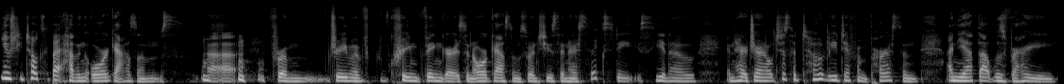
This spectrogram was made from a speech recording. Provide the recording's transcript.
you know, she talks about having orgasms uh, from Dream of Cream Fingers and orgasms when she was in her 60s, you know, in her journal, just a totally different person. And yet that was very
